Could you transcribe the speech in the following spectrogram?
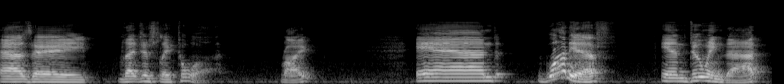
as a legislator, right? And what if, in doing that,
